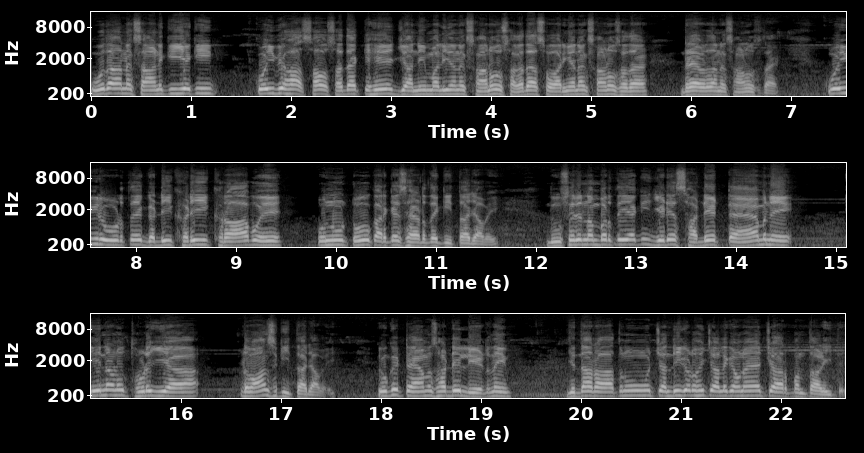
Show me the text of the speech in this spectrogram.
ਉਹਦਾ ਨੁਕਸਾਨ ਕੀ ਹੈ ਕਿ ਕੋਈ ਵੀ ਹਾਦਸਾ ਹੋ ਸਕਦਾ, ਕਿਸੇ ਜਾਨੀ ਮਾਲੀ ਦਾ ਨੁਕਸਾਨ ਹੋ ਸਕਦਾ, ਸਵਾਰੀਆਂ ਦਾ ਨੁਕਸਾਨ ਹੋ ਸਕਦਾ, ਡਰਾਈਵਰ ਦਾ ਨੁਕਸਾਨ ਹੋ ਸਕਦਾ ਹੈ। ਕੋਈ ਵੀ ਰੋਡ ਤੇ ਗੱਡੀ ਖੜੀ, ਖਰਾਬ ਹੋਏ, ਉਹਨੂੰ ਟੋ ਕਰਕੇ ਸਾਈਡ ਤੇ ਕੀਤਾ ਜਾਵੇ। ਦੂਸਰੇ ਨੰਬਰ ਤੇ ਹੈ ਕਿ ਜਿਹੜੇ ਸਾਡੇ ਟਾਈਮ ਨੇ, ਇਹਨਾਂ ਨੂੰ ਥੋੜਾ ਜਿਹਾ ਐਡਵਾਂਸ ਕੀਤਾ ਜਾਵੇ, ਕਿਉਂਕਿ ਟਾਈਮ ਸਾਡੇ ਲੇਟ ਨੇ। ਜਿੱਦਾਂ ਰਾਤ ਨੂੰ ਚੰਡੀਗੜ੍ਹੋਂ ਹੀ ਚੱਲ ਕੇ ਆਉਣਾ ਹੈ 4:45 ਤੇ।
